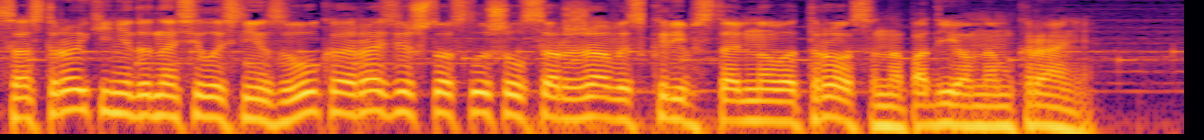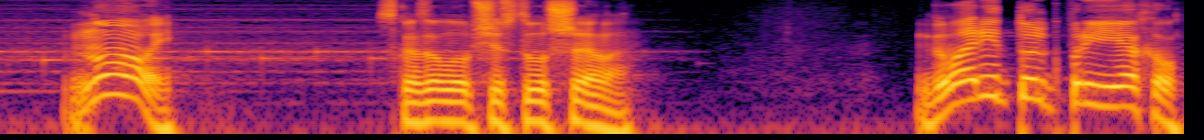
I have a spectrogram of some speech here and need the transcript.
Со стройки не доносилось ни звука, разве что слышался ржавый скрип стального троса на подъемном кране. «Новый!» — сказал обществу Шева. «Говорит, только приехал».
